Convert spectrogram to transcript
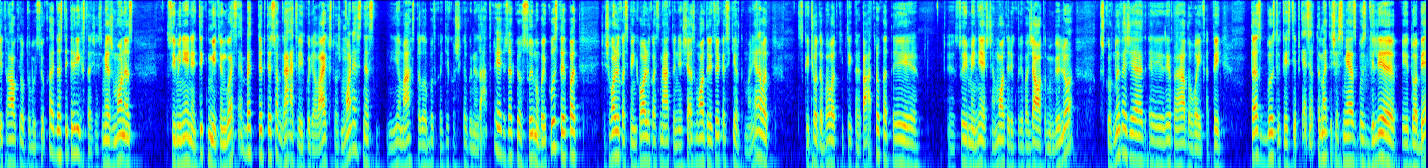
įtraukti autobusiuką, nes taip ir vyksta. Iš esmės žmonės suiminėja ne tik mitinguose, bet ir tiesiog gatvėje, kurie vaikšto žmonės, nes jie masto galbūt, kad jie kažkokie organizatoriai, tiesiog jau suima vaikus, taip pat 16-15 metų nešės moterį, tai jokio skirtumo. Nėra, vat, skaičiuoju dabar, vat, kaip tik per pertrauką, tai suiminė šią moterį, kuri važiavo automobiliu, kažkur nuvežė ir jie prarado vaiką. Tai tas bus tik tai stiprės ir tuomet iš esmės bus gili duobė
